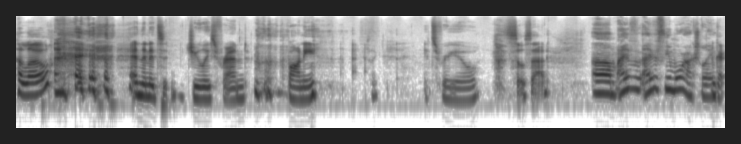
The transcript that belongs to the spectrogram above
hello, and then it's Julie's friend, Bonnie. He's like, it's for you. so sad. um, I have I have a few more actually. Okay.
